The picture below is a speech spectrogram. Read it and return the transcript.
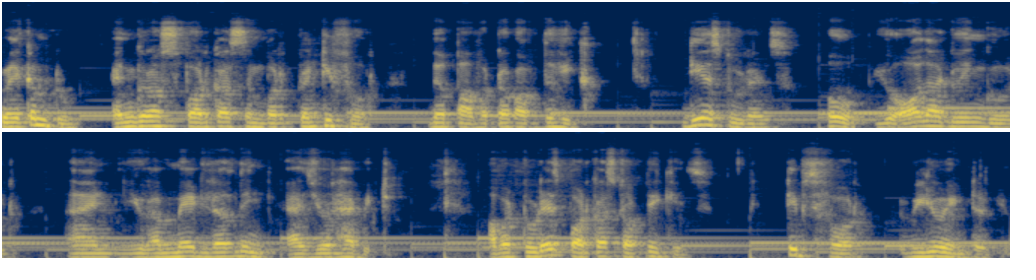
Welcome to Engross podcast number 24, the Power Talk of the Week. Dear students, hope you all are doing good and you have made learning as your habit. Our today's podcast topic is tips for video interview.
